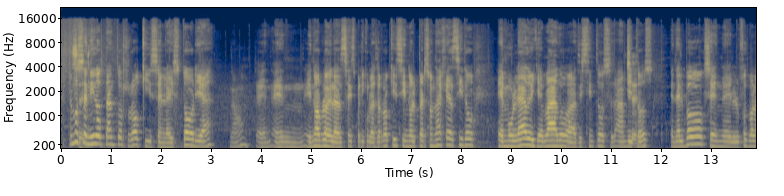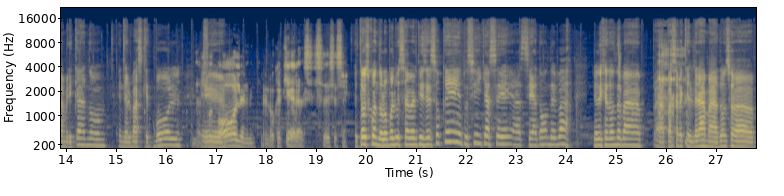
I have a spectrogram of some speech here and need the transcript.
Hemos Sí. tenido tantos Rockies en la historia, ¿no? En, en- y no hablo de las seis películas de Rocky, sino el personaje ha sido emulado y llevado a distintos ámbitos. En el box, en el fútbol americano, en el básquetbol. En el eh, fútbol, en, en lo que quieras. Sí, sí, sí. Entonces cuando lo vuelves a ver dices, ok, pues sí, ya sé hacia dónde va. Yo dije, ¿dónde va a pasar aquí el drama? ¿Dónde se va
